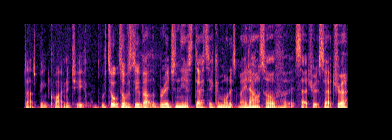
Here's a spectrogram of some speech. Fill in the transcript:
that's been quite an achievement. We've talked obviously about the bridge and the aesthetic and what it's made out of, etc., etc.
